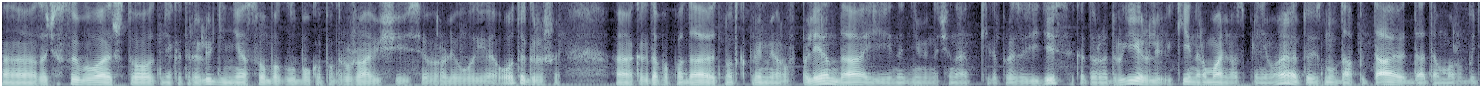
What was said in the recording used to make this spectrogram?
А, зачастую бывает, что некоторые люди, не особо глубоко погружающиеся в ролевые отыгрыши, когда попадают, ну, вот, к примеру, в плен, да, и над ними начинают какие-то производить действия, которые другие ролевики нормально воспринимают, то есть, ну, да, пытают, да, там, может быть,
